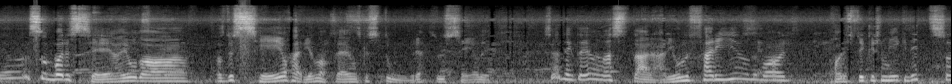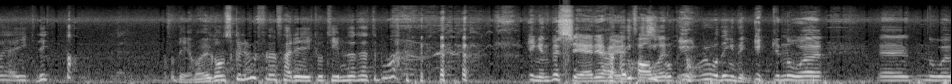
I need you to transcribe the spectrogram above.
ja, så bare ser jeg jo da Altså, du ser jo fergen, da. De er ganske store, så du ser jo de. Så jeg tenkte ja, der der er det jo en ferge, og det var et par stykker som gikk dit, så jeg gikk dit, da. Og det var jo ganske lurt, for den ferja gikk jo ti minutter etterpå. Ingen beskjeder i høyttaler, ikke noe eh, noe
